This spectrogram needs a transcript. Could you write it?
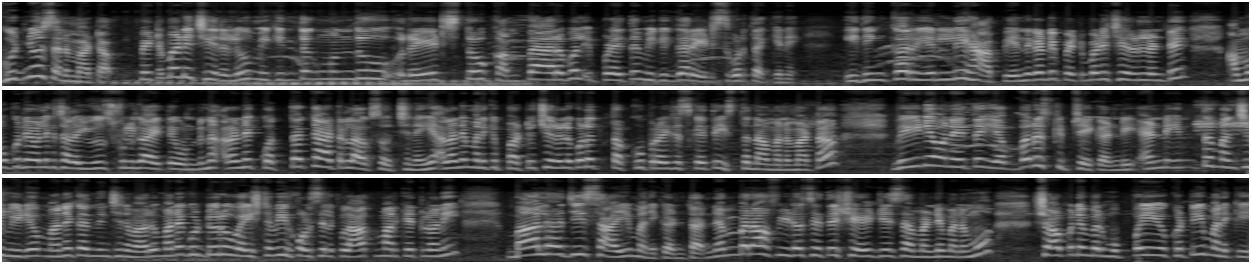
గుడ్ న్యూస్ అనమాట పెట్టుబడి చీరలు మీకు ఇంతకు ముందు రేట్స్తో కంపారబుల్ ఇప్పుడైతే మీకు ఇంకా రేట్స్ కూడా తగ్గినాయి. ఇది ఇంకా రియల్లీ హ్యాపీ ఎందుకంటే పెట్టుబడి చీరలు అంటే అమ్ముకునే వాళ్ళకి చాలా యూస్ఫుల్గా అయితే ఉంటుంది. అలానే కొత్త క్యాటలాగ్స్ వచ్చినాయి. అలానే మనకి పట్టు చీరలు కూడా తక్కువ ప్రైజెస్కి అయితే ఇస్తున్నాం అనమాట వీడియోని అయితే ఎవ్వరూ స్కిప్ చేయకండి. అండ్ ఇంత మంచి వీడియో మనకు అందించిన వారు మన గుంటూరు వైష్ణవి హోల్సేల్ క్లాత్ మార్కెట్లోని Balaji Sai Manikanta number of videos అయితే షేర్ చేశామండి మనము. షాప్ నెంబర్ ముప్పై ఒకటి. మనకి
